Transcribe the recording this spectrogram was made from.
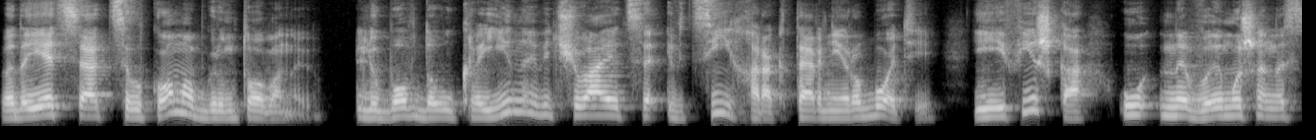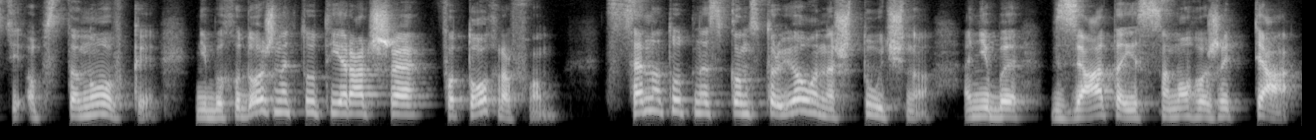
видається цілком обґрунтованою. Любов до України відчувається і в цій характерній роботі. Її фішка у невимушеності обстановки, ніби художник тут є радше фотографом. Сцена тут не сконструйована штучно, а ніби взята із самого життя.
